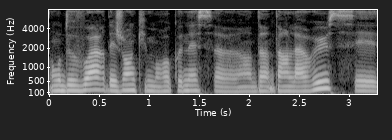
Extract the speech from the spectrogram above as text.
Donc, de voir des gens qui me reconnaissent euh, dans, dans la rue, c'était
